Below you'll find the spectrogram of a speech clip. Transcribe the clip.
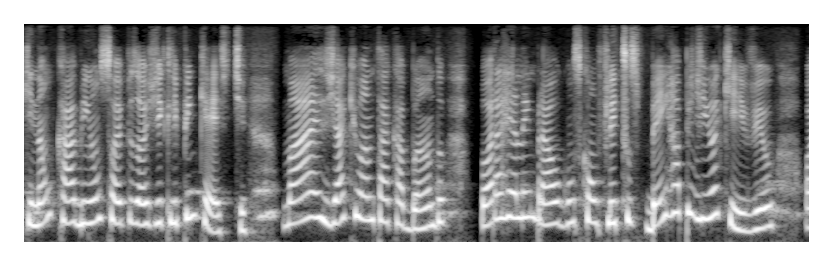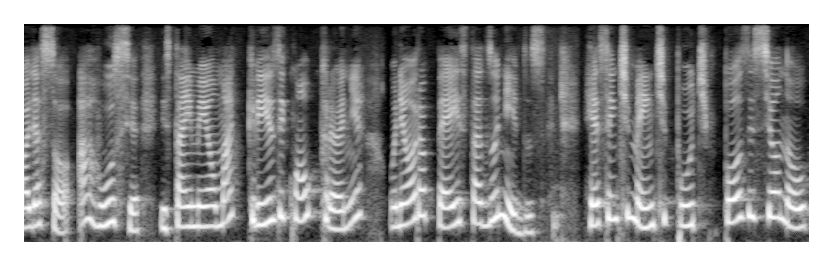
que não cabe em um só episódio de Clipping Cast. Mas já que o ano tá acabando, bora relembrar alguns conflitos bem rapidinho aqui, viu? Olha só, a Rússia está em meio a uma crise com a Ucrânia, União Europeia e Estados Unidos. Recentemente, Putin posicionou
